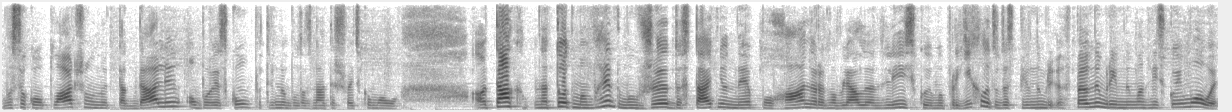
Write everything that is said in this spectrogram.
високооплачувану і так далі, обов'язково потрібно було знати шведську мову. А так, на той момент ми вже достатньо непогано розмовляли англійською. Ми приїхали туди з певним, з певним рівнем англійської мови.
